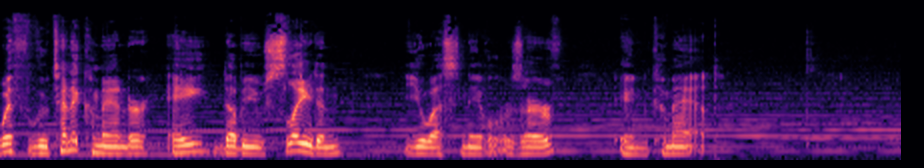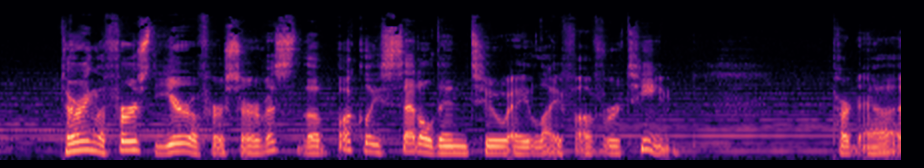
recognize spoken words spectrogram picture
with Lieutenant Commander A. W. Sladen, U.S. Naval Reserve, in command. During the first year of her service, the Buckley settled into a life of routine, part, uh,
